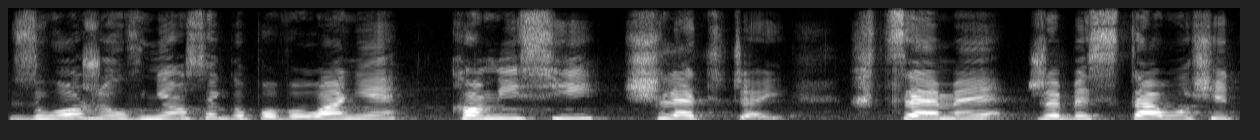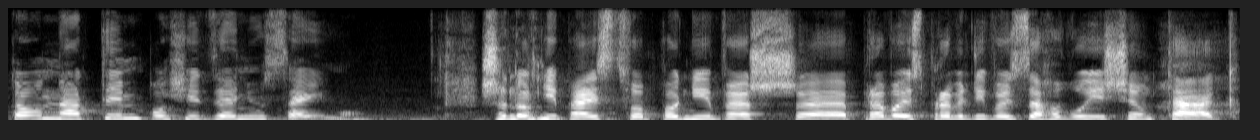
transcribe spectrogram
złożył wniosek o powołanie komisji śledczej. Chcemy, żeby stało się to na tym posiedzeniu Sejmu. Szanowni Państwo, ponieważ e, Prawo i Sprawiedliwość zachowuje się tak,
